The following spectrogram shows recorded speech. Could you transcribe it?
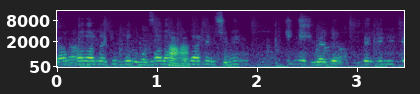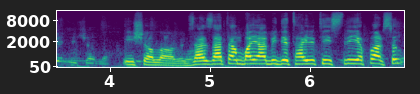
rampalardaki durumu falan Aha. hepsini iki kişi ve dört kişi de deneyeceğiz inşallah. İnşallah abi. Sen zaten bayağı bir detaylı testini yaparsın.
